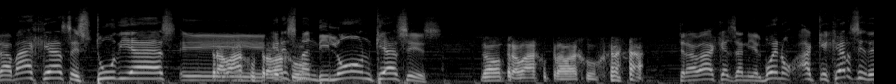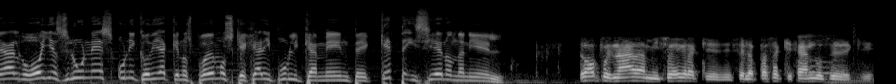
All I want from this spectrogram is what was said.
¿Trabajas, estudias? Eh, Trabajo, trabajo. ¿Eres mandilón? ¿Qué haces? No, trabajo, trabajo. Trabajas, Daniel. Bueno, a quejarse de algo. Hoy es lunes, único día que nos podemos quejar y públicamente. ¿Qué te hicieron, Daniel? no, pues nada, mi suegra que se la pasa quejándose de que,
